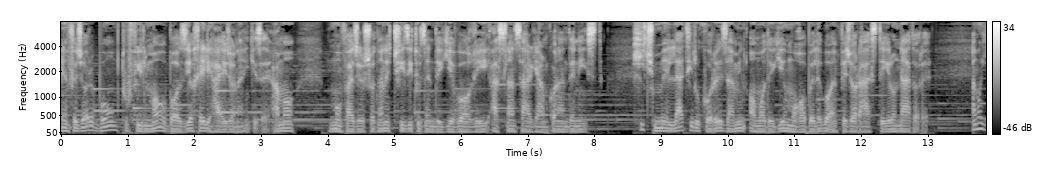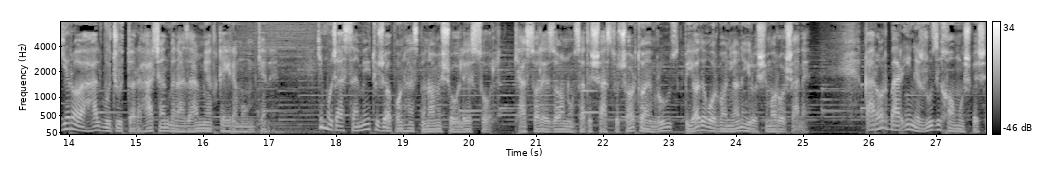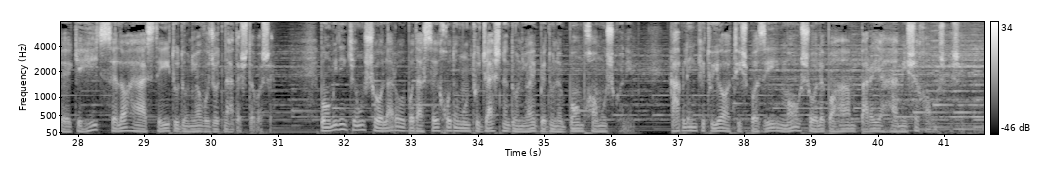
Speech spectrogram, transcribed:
انفجار بمب تو فیلم ها و بازی ها خیلی هیجان انگیزه اما منفجر شدن چیزی تو زندگی واقعی اصلا سرگرم کننده نیست. هیچ ملتی رو کره زمین آمادگی مقابله با انفجار هسته رو نداره. اما یه راه حل وجود داره هرچند به نظر میاد غیر ممکنه. یه مجسمه تو ژاپن هست به نام شعله صلح که از سال 1964 تا امروز به یاد قربانیان هیروشیما روشنه. قرار بر این روزی خاموش بشه که هیچ سلاح هسته‌ای تو دنیا وجود نداشته باشه. با امید اینکه اون شعله رو با دستای خودمون تو جشن دنیای بدون بمب خاموش کنیم. قبل اینکه توی آتیش بازی ما و شعله با هم برای همیشه خاموش بشیم.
